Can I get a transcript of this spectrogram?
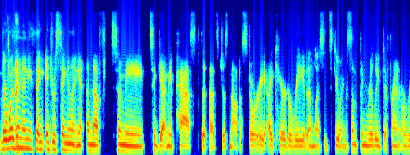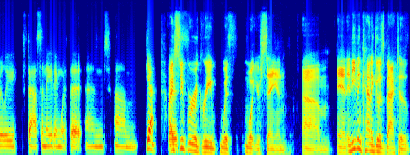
there wasn't I, anything interesting enough to me to get me past that that's just not a story i care to read unless it's doing something really different or really fascinating with it and um, yeah i super agree with what you're saying um, and it even kind of goes back to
